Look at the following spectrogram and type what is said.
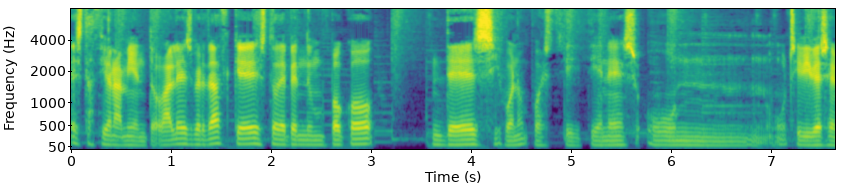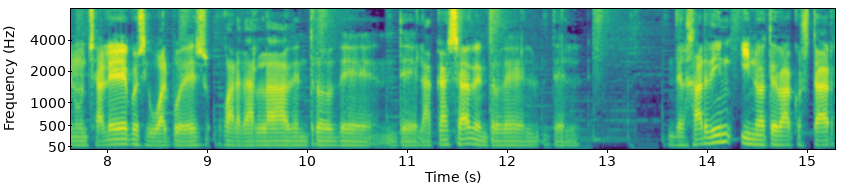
estacionamiento, ¿vale? Es verdad que esto depende un poco de si, bueno, pues si tienes un... si vives en un chalet, pues igual puedes guardarla dentro de, la casa, dentro del, del, jardín y no te va a costar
